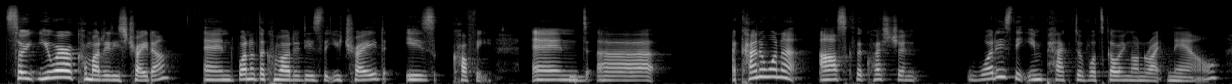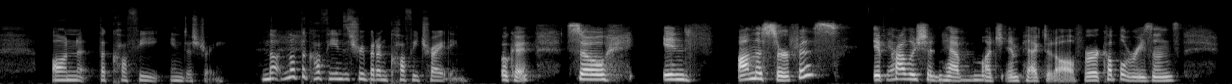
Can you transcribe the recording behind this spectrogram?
so you are a commodities trader, and one of the commodities that you trade is coffee. And uh, I kind of want to ask the question what is the impact of what's going on right now on the coffee industry? Not not the coffee industry, but on coffee trading. Okay. So in on the surface, it probably shouldn't have much impact at all for a couple reasons.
